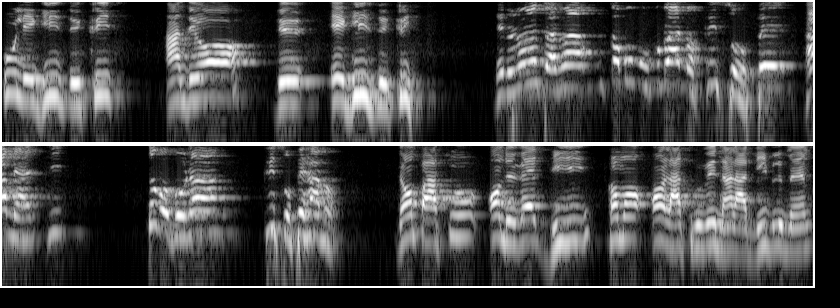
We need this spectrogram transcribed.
pour l'église de Christ en dehors de l'église de Christ. Donc partout, on devait dire comment on l'a trouvé dans la Bible même.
